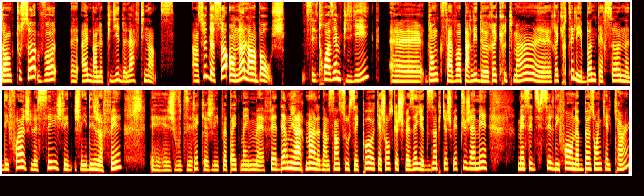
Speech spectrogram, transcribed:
Donc, tout ça va être dans le pilier de la finance. Ensuite de ça, on a l'embauche. C'est le troisième pilier. Euh, donc, ça va parler de recrutement, euh, recruter les bonnes personnes. Des fois, je le sais, je l'ai déjà fait. Euh, je vous dirais que je l'ai peut-être même fait dernièrement, dans le sens où c'est pas quelque chose que je faisais il y a dix ans puis que je fais plus jamais. Mais c'est difficile. Des fois, on a besoin de quelqu'un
